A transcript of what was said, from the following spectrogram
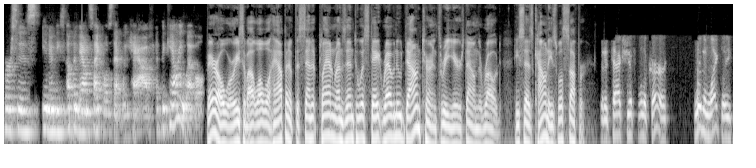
versus, you know, these up and down cycles that we have at the county level. Ferro worries about what will happen if the Senate plan runs into a state revenue downturn three years down the road. He says counties will suffer. That a tax shift will occur more than likely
